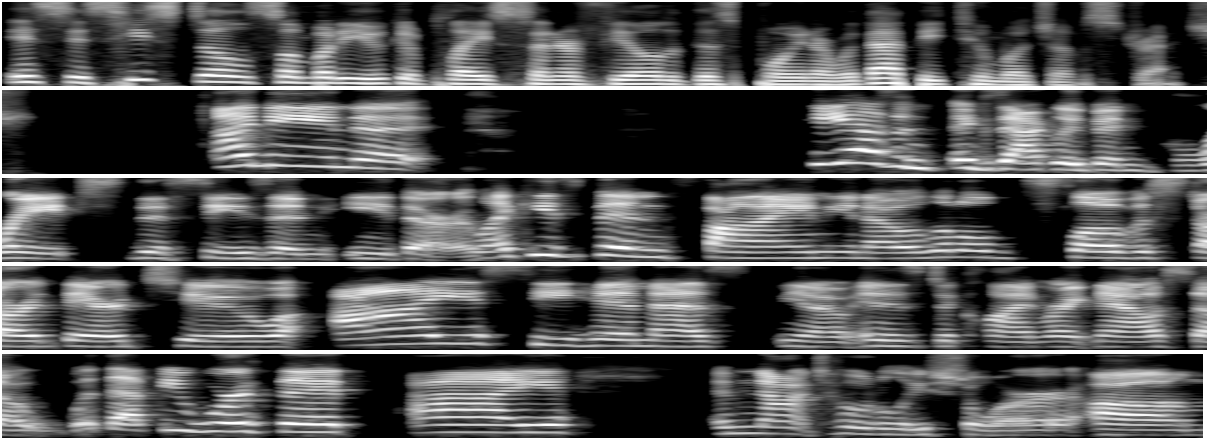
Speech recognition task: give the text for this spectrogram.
is is he still somebody who could play center field at this point, or would that be too much of a stretch? I mean, uh, he hasn't exactly been great this season either. Like he's been fine, you know, a little slow of a start there too. I see him as, you know, in his decline right now. So would that be worth it? I am not totally sure. Um,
